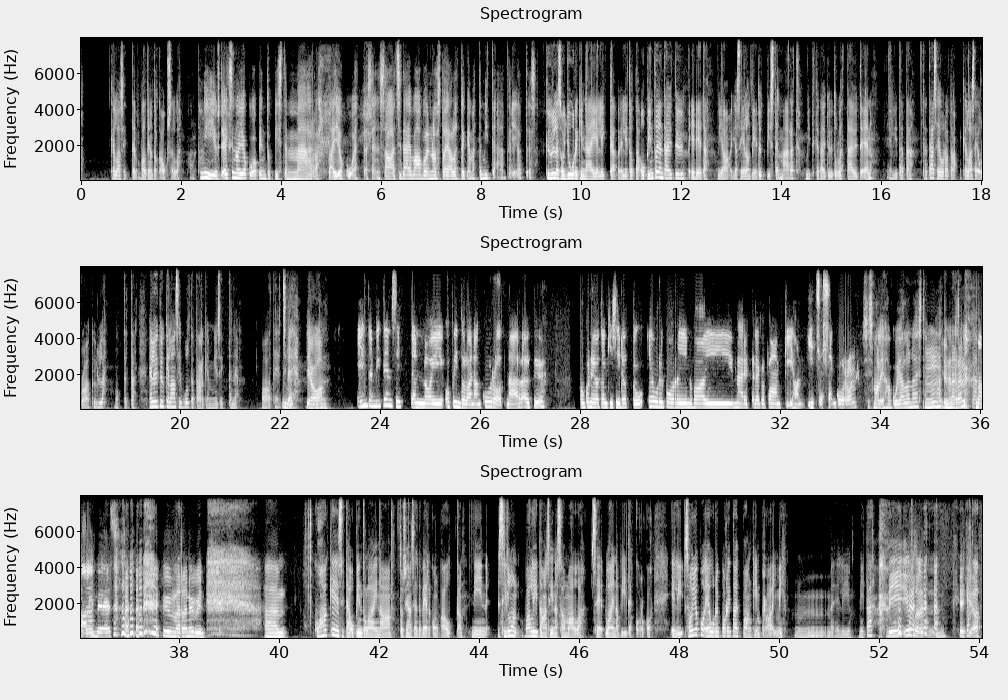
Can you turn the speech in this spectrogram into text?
Kela sitten valtion takauksella antaa. Niin just, eikö siinä ole joku opintopistemäärä tai joku, että sen saa? Että sitä ei vaan voi nostaa ja olla tekemättä mitään periaatteessa. Kyllä se on juurikin näin, eli, eli tota, opintojen täytyy edetä ja, ja siellä on tietyt pistemäärät, mitkä täytyy tulla täyteen – Eli tätä, tätä seurata, Kela seuraa kyllä, mutta että ne löytyy Kelan sivulta tarkemmin sitten ne vaateet ne, Joo. Mm. Entä miten sitten noi opintolainan korot määräytyy? Onko ne jotenkin sidottu Euriboriin vai määritteleekö pankki ihan itse sen koron? Siis mä olin ihan kujalla näistä. Mm, ymmärrän. Mä olin myös. ymmärrän hyvin. Ähm, kun hakee sitä opintolainaa tosiaan sieltä verkon kautta, niin silloin valitaan siinä samalla se lainaviitekorko. Eli se on joko Euribori tai pankin prime. Mm, eli mitä? Niin, just Joo.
